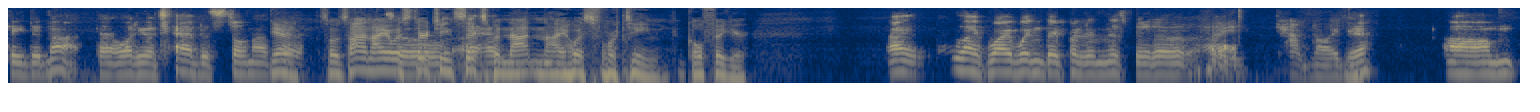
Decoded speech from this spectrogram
they did not. That audio tab is still not Yeah, there. so it's on iOS So, 13.6, but not in iOS 14. Go figure. I like. Why wouldn't they put it in this beta? I have no idea. Um,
